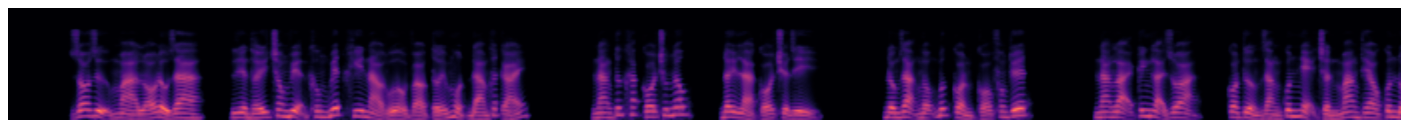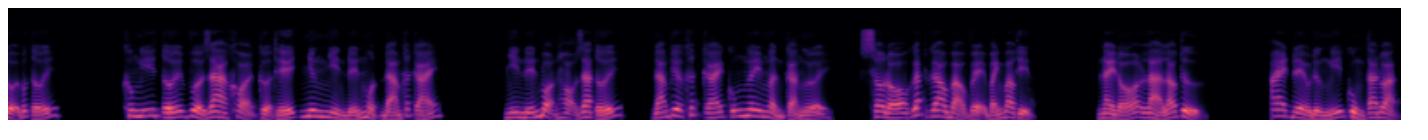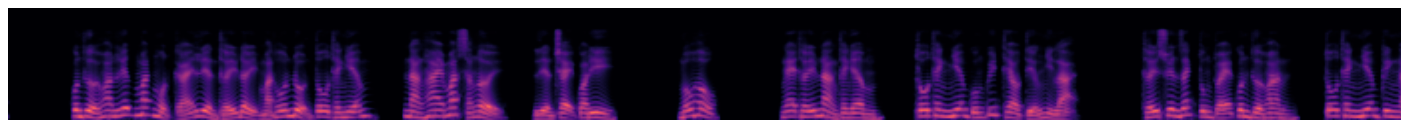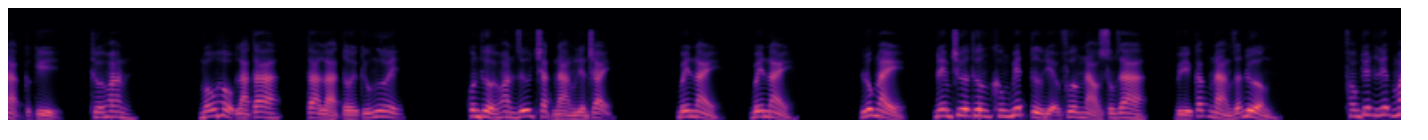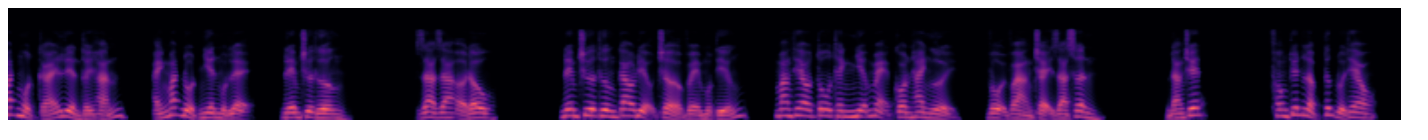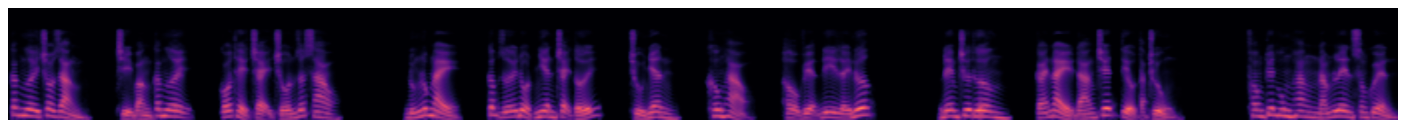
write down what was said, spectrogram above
Do dự mà ló đầu ra, liền thấy trong viện không biết khi nào vừa vào tới một đám khất cái. Nàng tức khắc có chút nốc, đây là có chuyện gì? Đồng dạng ngộng bức còn có phong tuyết. Nàng lại kinh lại dọa, còn tưởng rằng quân nhẹ trần mang theo quân đội bước tới. Không nghĩ tới vừa ra khỏi cửa thế nhưng nhìn đến một đám khất cái. Nhìn đến bọn họ ra tới, đám kia khất cái cũng ngây ngẩn cả người, sau đó gắt gao bảo vệ bánh bao thịt. Này đó là lão tử. Ai đều đừng nghĩ cùng ta đoạn. Quân thừa hoan liếc mắt một cái liền thấy đầy mặt hỗn độn tô thanh nhiễm, nàng hai mắt sáng ngời, liền chạy qua đi. Mẫu hậu. Nghe thấy nàng thanh âm, tô thanh nhiễm cuống quýt theo tiếng nhìn lại. Thấy xuyên rách tung tóe quân thừa hoan, tô thanh nhiễm kinh ngạc cực kỳ, thừa hoan. Mẫu hậu là ta, ta là tới cứu ngươi. Quân thừa hoan giữ chặt nàng liền chạy. Bên này, bên này. Lúc này, đêm trưa thương không biết từ địa phương nào xông ra, vì các nàng dẫn đường. Phong tuyết liếc mắt một cái liền thấy hắn, ánh mắt đột nhiên một lệ, đêm trưa thương. Ra ra ở đâu? Đêm trưa thương cao điệu trở về một tiếng, mang theo tô thanh nhiễm mẹ con hai người, vội vàng chạy ra sân. Đáng chết. Phong tuyết lập tức đuổi theo, các ngươi cho rằng, chỉ bằng các ngươi, có thể chạy trốn rất sao. Đúng lúc này, cấp dưới đột nhiên chạy tới, chủ nhân, không hảo, hậu viện đi lấy nước. Đêm chưa thương, cái này đáng chết tiểu tạp chủng. Phong tuyết hung hăng nắm lên song quyền.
